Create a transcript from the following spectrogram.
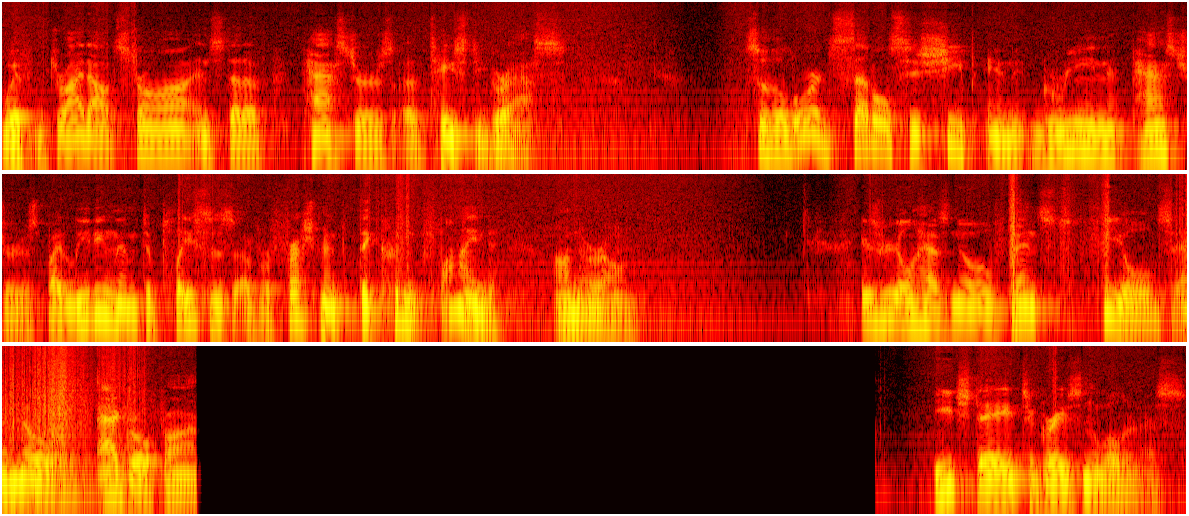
with dried out straw instead of pastures of tasty grass. So the Lord settles his sheep in green pastures by leading them to places of refreshment that they couldn't find on their own. Israel has no fenced fields and no agro farm. Each day to graze in the wilderness.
